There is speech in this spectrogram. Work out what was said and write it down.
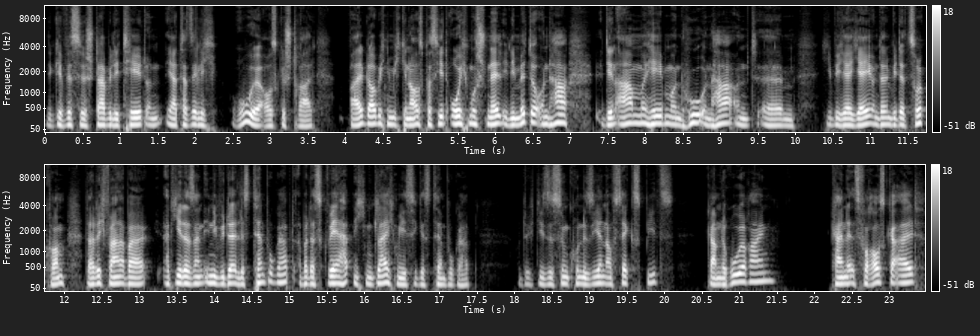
eine gewisse Stabilität und ja tatsächlich Ruhe ausgestrahlt. Weil, glaube ich, nämlich genau das passiert, oh, ich muss schnell in die Mitte und ha, den Arm heben und hu und ha und ähm, hiebe ja yay und dann wieder zurückkommen. Dadurch waren aber, hat jeder sein individuelles Tempo gehabt, aber das Square hat nicht ein gleichmäßiges Tempo gehabt. Und durch dieses Synchronisieren auf sechs Beats kam eine Ruhe rein, keiner ist vorausgeeilt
